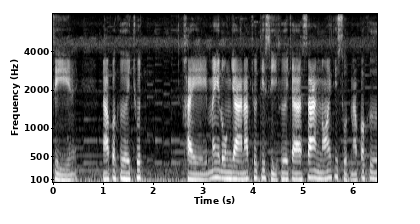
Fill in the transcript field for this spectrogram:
สี่นะครับก็คือชุดไข่ไม่ลงยานะครับชุดที่ 4 คือจะสร้างน้อยที่สุดนะครับก็คือ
